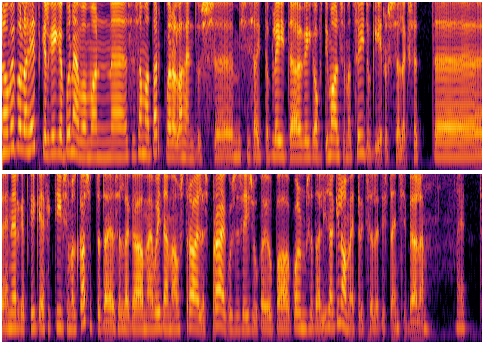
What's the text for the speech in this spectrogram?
no võib-olla hetkel kõige põnevam on äh, seesama tarkvaralahendus, äh, mis siis aitab leida kõige optimaalsemat sõidukiirust selleks, et äh, energiat kõige efektiivsemalt kasutada ja sellega me võidame Austraalias praeguse seisuga juba kolmsada lisakilomeetrit selle distantsi peale et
